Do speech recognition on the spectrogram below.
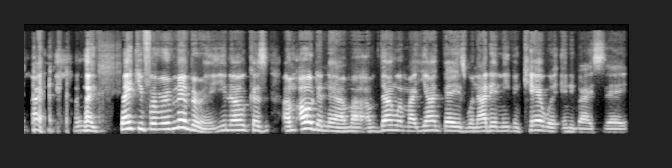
I'm like, thank you for remembering, you know, because I'm older now. I'm, I'm done with my young days when I didn't even care what anybody say,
